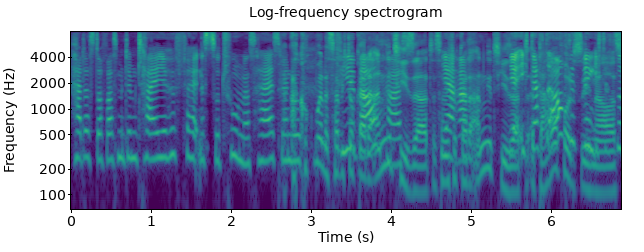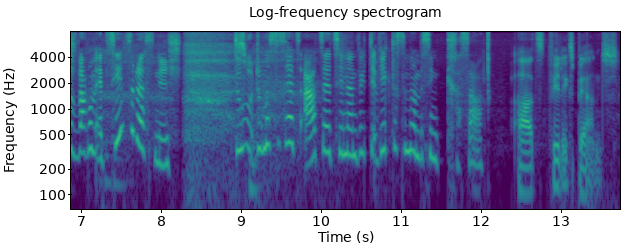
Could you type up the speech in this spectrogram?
hat das doch was mit dem Taille-Hüft-Verhältnis zu tun. Das heißt, wenn Ach, du. guck mal, das habe ich doch gerade angeteasert. Das habe Ja, ich doch gerade angeteasert. Ja, ich dachte Darauf auch deswegen. Ich dachte so, warum erzählst du das nicht? Du, du musst es als Arzt erzählen, dann wirkt, wirkt das immer ein bisschen krasser. Arzt Felix Berndt.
